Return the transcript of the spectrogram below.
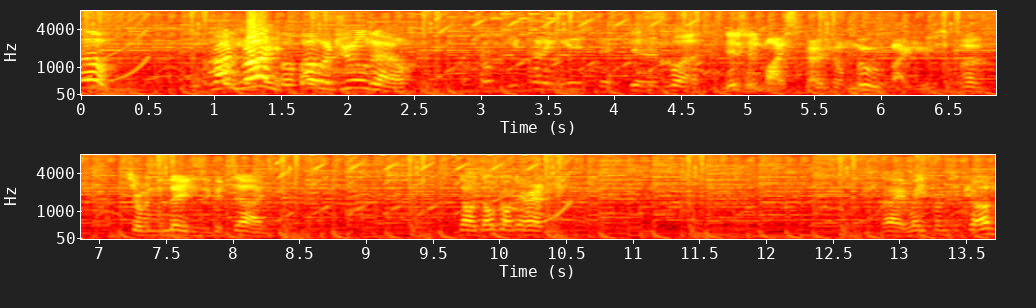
Oh! Run, run! Oh, a drill down! You could have used it. This is what, this is my special move I use for showing the ladies a good time. No, don't go near it. Alright, wait for him to come.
